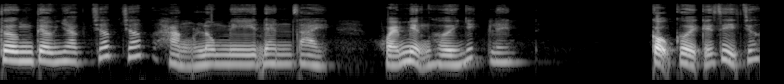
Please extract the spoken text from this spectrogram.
Thường tiểu nhạc chớp chớp hàng lông mi đen dài, khóe miệng hơi nhích lên. Cậu cười cái gì chứ?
